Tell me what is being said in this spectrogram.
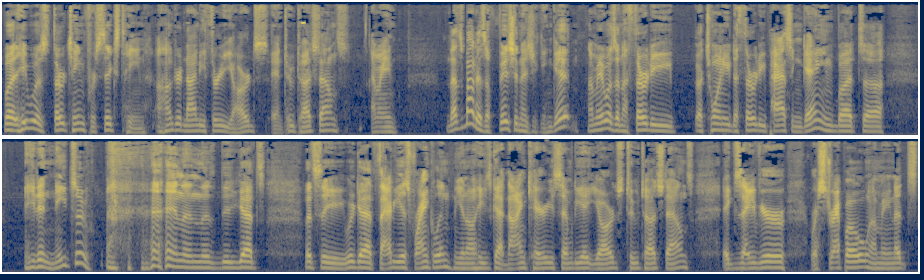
but he was 13 for 16, 193 yards and two touchdowns. I mean, that's about as efficient as you can get. I mean, it wasn't a 30 a 20 to 30 passing game, but uh he didn't need to. and then the, the, you got, let's see, we got Thaddius Franklin. You know, he's got nine carries, 78 yards, two touchdowns. Xavier Restrepo. I mean, it's,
